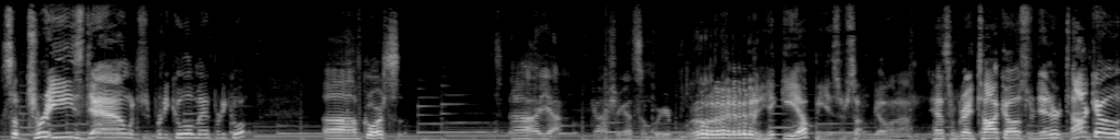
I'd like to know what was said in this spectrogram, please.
some trees down, which is pretty cool, man. Pretty cool. Uh, of course. Uh, yeah. Gosh, I got some weird hickey uppies or something going on. Had some great tacos for dinner. Taco,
